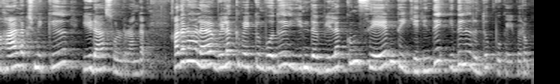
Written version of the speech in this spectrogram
மகாலட்சுமிக்கு ஈடாக சொல்கிறாங்க அதனால் விளக்கு வைக்கும்போது இந்த விளக்கும் சேர்ந்து எரிந்து இதிலிருந்து புகை வரும்.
